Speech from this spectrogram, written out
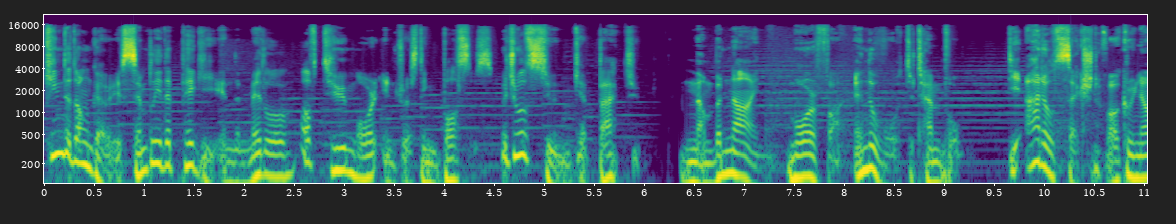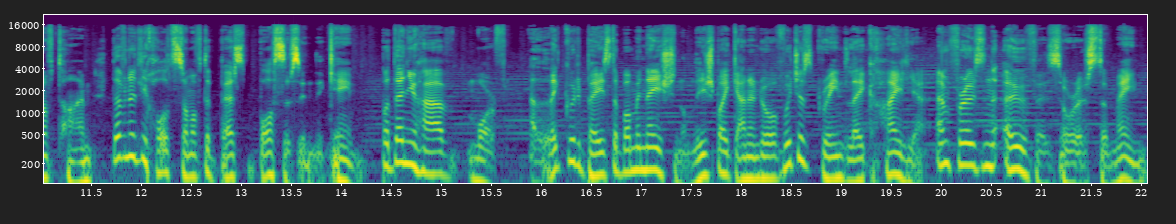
King Dodongo is simply the piggy in the middle of two more interesting bosses, which we'll soon get back to. Number 9. Morpha in the Water Temple. The adult section of Ocarina of Time definitely holds some of the best bosses in the game, but then you have Morpha, a liquid-based abomination unleashed by Ganondorf which has drained Lake Hylia and frozen over Zora's domain,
